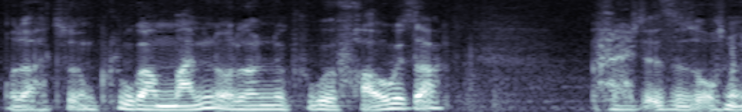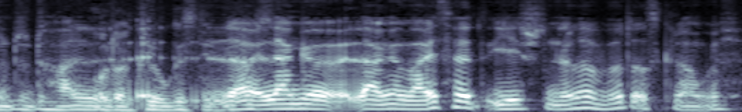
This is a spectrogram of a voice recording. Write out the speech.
oder hat so ein kluger Mann oder eine kluge Frau gesagt, vielleicht ist es auch eine total Oder kluges äh, Divers. lange, lange Weisheit, je schneller wird das, glaube ich.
